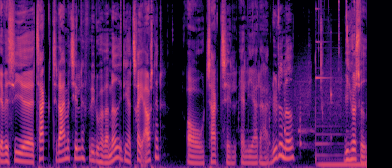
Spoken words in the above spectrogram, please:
Jeg vil sige uh, tak til dig, Mathilde, fordi du har været med i de her tre afsnit. Og tak til alle jer, der har lyttet med. Vi høres ved.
